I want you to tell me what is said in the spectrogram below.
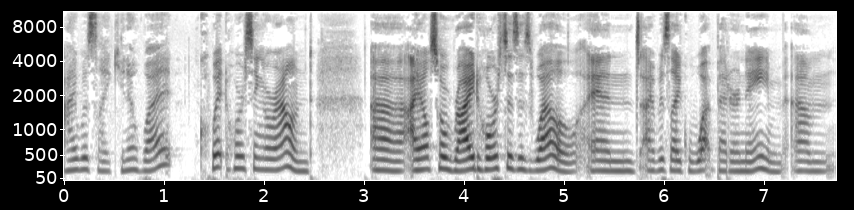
I was like, you know what? Quit horsing around. Uh, I also ride horses as well, and I was like, what better name? Um,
